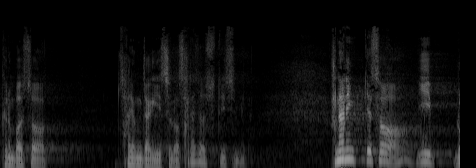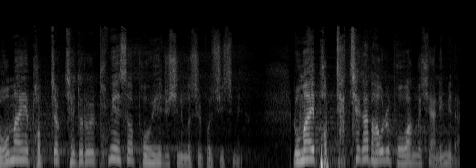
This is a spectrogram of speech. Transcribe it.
그는 벌써 사형장의 이슬로 사라질 수도 있습니다. 하나님께서 이 로마의 법적 제도를 통해서 보호해 주시는 것을 볼 수 있습니다. 로마의 법 자체가 바울을 보호한 것이 아닙니다.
